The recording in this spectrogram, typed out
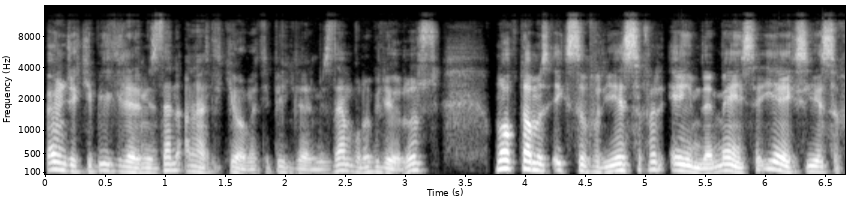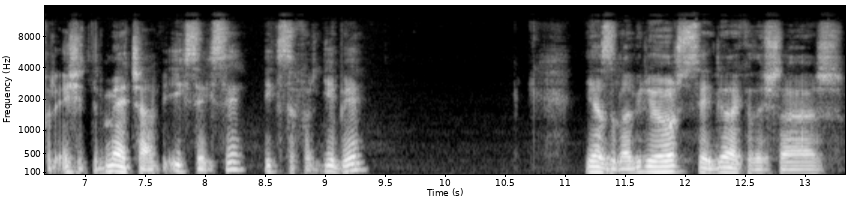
Önceki bilgilerimizden, analitik geometri bilgilerimizden bunu biliyoruz. Noktamız x0, y0, eğimde m ise y eksi y0 eşittir m çarpı x eksi x0 gibi yazılabiliyor sevgili arkadaşlar.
